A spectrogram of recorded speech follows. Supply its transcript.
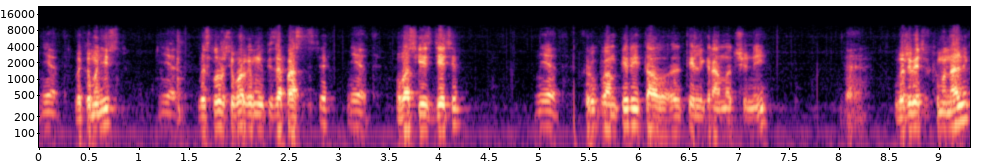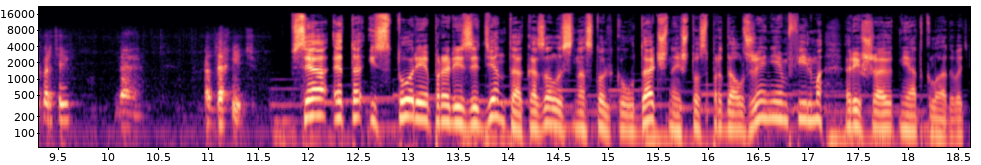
Нет. Вы коммунист? Нет. Вы служите в органах безопасности? Нет. У вас есть дети? Нет. Круг вам передал э, телеграмму от жены? Да. Вы живете в коммунальной квартире? Да. Отдохните. Вся эта история про резидента оказалась настолько удачной, что с продолжением фильма решают не откладывать.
